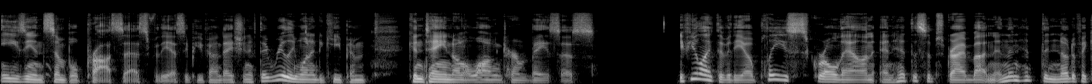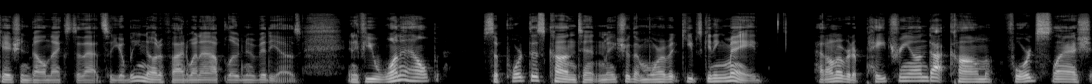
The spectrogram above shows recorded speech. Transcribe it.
easy and simple process for the SCP Foundation if they really wanted to keep him contained on a long-term basis. If you liked the video, please scroll down and hit the subscribe button and then hit the notification bell next to that so you'll be notified when I upload new videos. And if you want to help support this content and make sure that more of it keeps getting made, head on over to patreon.com forward slash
